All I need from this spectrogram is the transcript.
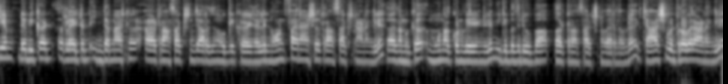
T M debit card related international transaction charge നോക്കിക്കഴിഞ്ഞാൽ നോൺ ഫൈനാൻഷ്യൽ ട്രാൻസാക്ഷൻ ആണെങ്കിൽ നമുക്ക് മൂന്ന് അക്കൗണ്ട് വേരിയന്റിലും ഇരുപത് രൂപ പെർ ട്രാൻസാക്ഷൻ വരുന്നുണ്ട്. ക്യാഷ് വിഡ്രോവൽ ആണെങ്കിൽ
